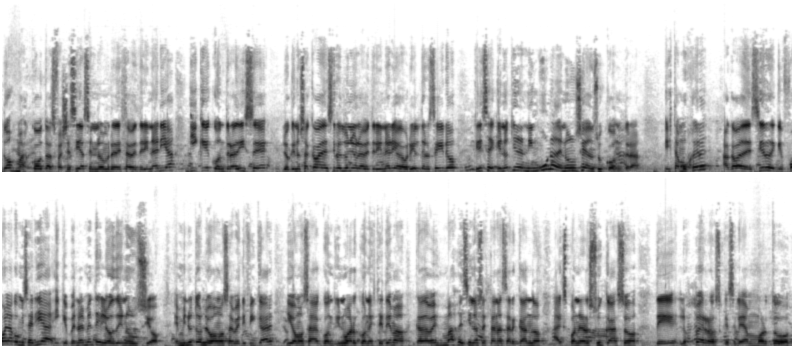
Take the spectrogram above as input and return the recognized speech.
dos mascotas fallecidas en nombre de esta veterinaria y que contradice lo que nos acaba de decir el dueño de la veterinaria, Gabriel Terceiro, que dice que no tiene ninguna denuncia en su contra. Esta mujer acaba de decir de que fue a la comisaría y que penalmente lo denunció. En minutos lo vamos a verificar y vamos a continuar con este tema. Cada vez más vecinos se están acercando a exponer su caso de los perros que se le han muerto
